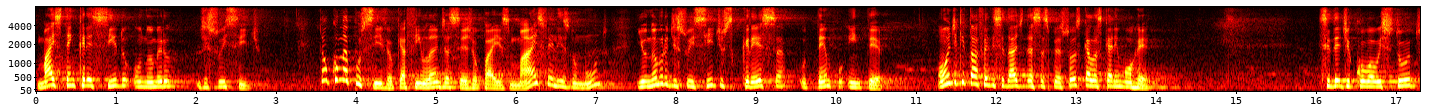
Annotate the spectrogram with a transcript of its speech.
mais tem crescido o número de suicídio. Então, como é possível que a Finlândia seja o país mais feliz do mundo e o número de suicídios cresça o tempo inteiro? Onde que está a felicidade dessas pessoas que elas querem morrer? Se dedicou ao estudo,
